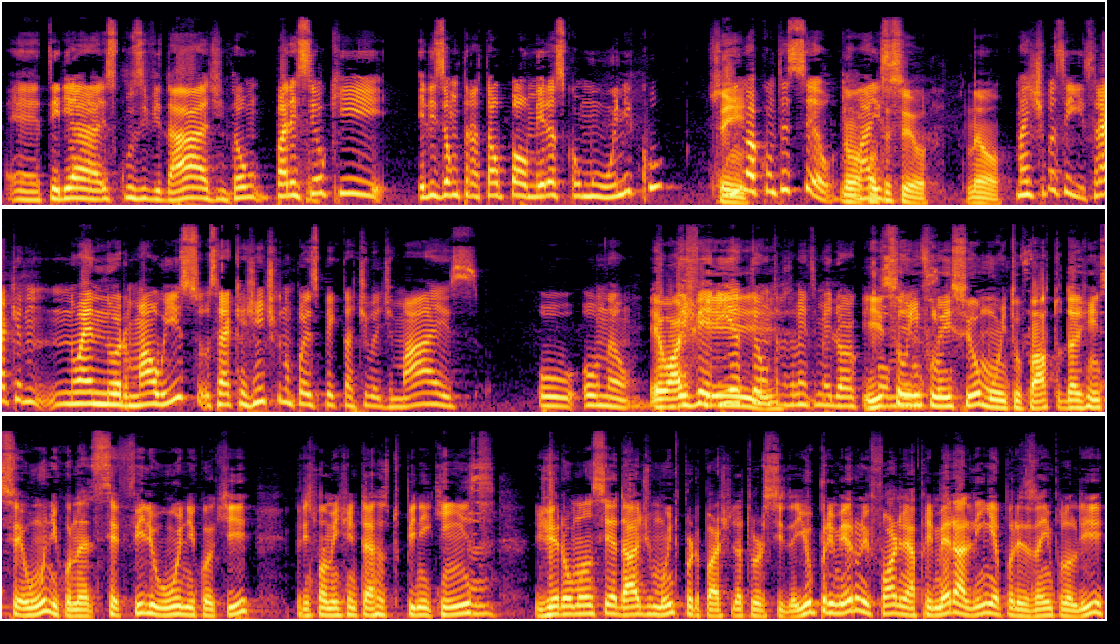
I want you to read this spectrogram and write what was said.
é, teria exclusividade. Então, pareceu que eles iam tratar o Palmeiras como único Sim. e não aconteceu. Não mas, aconteceu, não. Mas, tipo assim, será que não é normal isso? Será que a gente que não pôs expectativa demais? Ou, ou não? Eu acho Deveria ter um tratamento melhor com Isso Palmeiras. influenciou muito. O fato da gente ser único, né? De ser filho único aqui, principalmente em terras tupiniquins, é. gerou uma ansiedade muito por parte da torcida. E o primeiro uniforme, a primeira linha, por exemplo, ali,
